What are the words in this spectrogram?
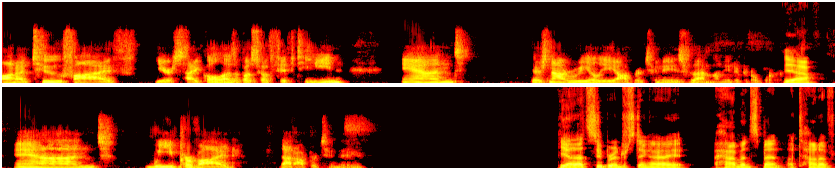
on a two, five year cycle as opposed to a 15. And there's not really opportunities for that money to go to work. Yeah. And we provide that opportunity. Yeah, that's super interesting. I haven't spent a ton of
